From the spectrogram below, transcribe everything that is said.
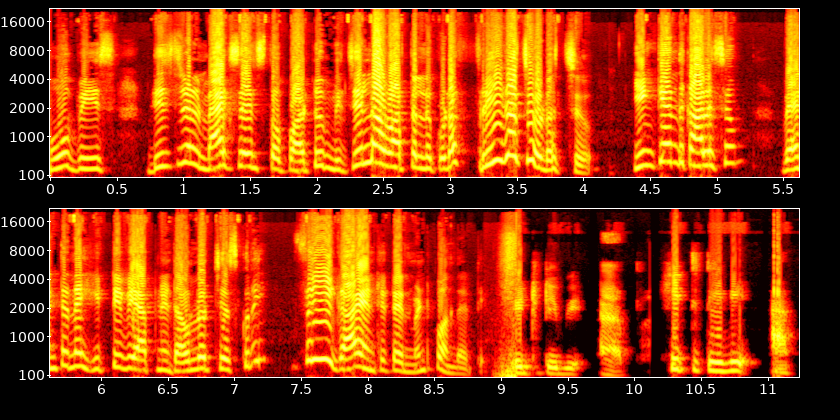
movies digital మ్యాగజైన్స్తో పాటు మీ జిల్లా వార్తలను కూడా ఫ్రీగా చూడొచ్చు. ఇంకెందుకు ఆలస్యం? వెంటనే హిట్ టీవీ యాప్ని డౌన్లోడ్ చేసుకుని ఫ్రీగా ఎంటర్టైన్మెంట్ పొందండి. Hit TV app. Hit TV app.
